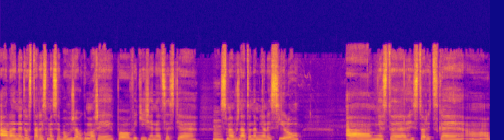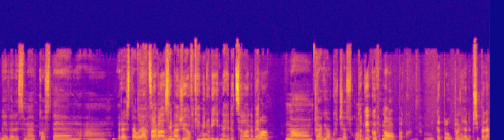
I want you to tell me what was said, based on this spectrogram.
ale nedostali jsme se bohužel k moři. Po vytížené cestě hmm. jsme už na to neměli sílu. A město je historické a objevili jsme kostel a restaurace. Ona byla zima, že jo? V těch minulých dnech docela nebyla? No, tak, tak jako v Česku. Tak jako, no, pak teplo úplně nepřipadá.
